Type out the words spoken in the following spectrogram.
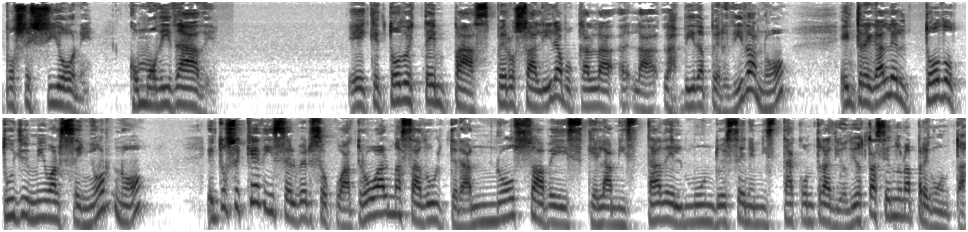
posesiones, comodidades, eh, que todo esté en paz, pero salir a buscar la, las vidas perdidas, no. Entregarle el todo tuyo y mío al Señor, no. Entonces, ¿qué dice el verso 4? Oh almas adúlteras, ¿no sabéis que la amistad del mundo es enemistad contra Dios? Dios está haciendo una pregunta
